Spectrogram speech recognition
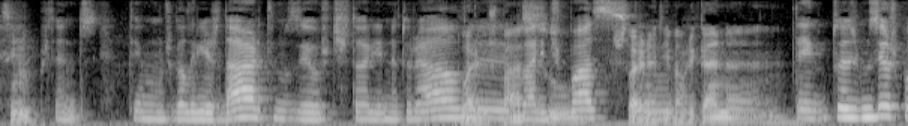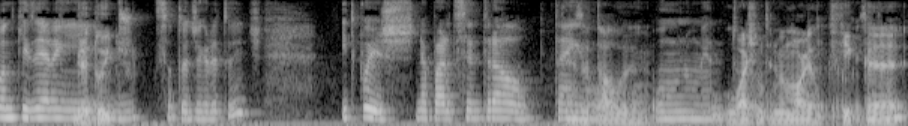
Sim, Portanto, temos galerias de arte, museus de história natural, do área do de- espaço, do área do espaço, História Nativa Americana. Tem todos os museus para onde quiserem. Gratuitos. são todos gratuitos. E depois, na parte central, tem o, tal, eh, o monumento. o Washington Memorial, que fica Exatamente.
